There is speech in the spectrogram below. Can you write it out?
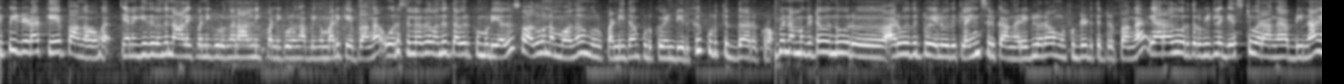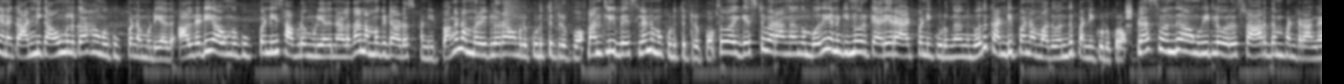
ரிப்பீட்டடாக கேட்பாங்க அவங்க. எனக்கு இது வந்து நாளைக்கு பண்ணி கொடுங்க நாளைக்கு பண்ணி கொடுங்க அப்படிங்கிற மாதிரி கேட்பாங்க. ஒரு சிலரை வந்து தவிர்க்க முடியாது. ஸோ அதுவும் நம்ம வந்து அவங்களுக்கு பண்ணி தான் கொடுக்க வேண்டியிருக்கு. கொடுத்துட்டு தான் இருக்கிறோம். இப்போ நம்மக்கிட்ட வந்து ஒரு அறுபது டு எழுபது கிளைண்ட்ஸ் இருக்காங்க. ரெகுலராக அவங்க ஃபுட் எடுத்துட்டு இருப்பாங்க. யாராவது ஒருத்தர் வீட்டில் கெஸ்ட் வராங்க அப்படின்னா எனக்கு அன்னைக்கு அவங்களுக்காக அவங்க குக் பண்ண முடியாது. ஆல்ரெடி அவங்க குக் பண்ணி சாப்பிட முடியாதனால தான் நம்மகிட்ட ஆர்டர்ஸ் பண்ணியிருப்பாங்க நம்ம ரெகுலராக அவங்களுக்கு கொடுத்துட்டு இருப்போம். மந்த்லி பேஸில் நம்ம கொடுத்துட்டு இருப்போம். ஸோ கெஸ்ட் வராங்கும் போது எனக்கு இன்னொரு கேரியர் ஆட் பண்ணி கொடுங்கும் போது கண்டிப்பாக நம்ம அதை வந்து பண்ணி கொடுக்குறோம். ப்ளஸ் வந்து அவங்க வீட்டில் ஒரு சார்தம் பண்ணுறாங்க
